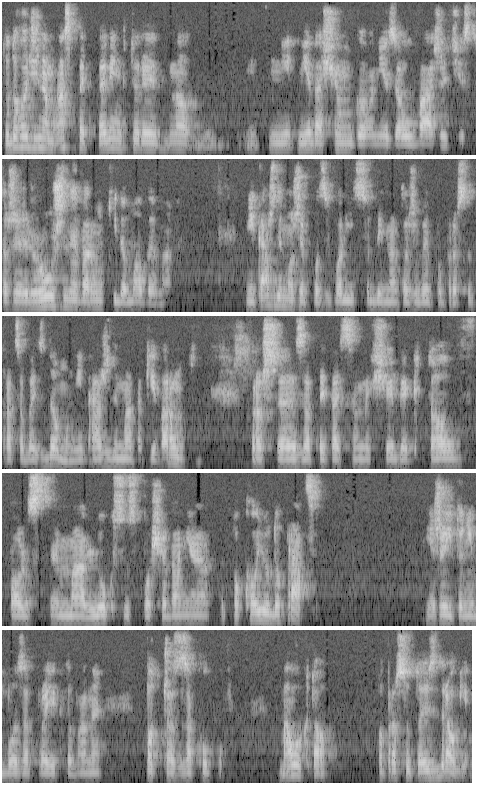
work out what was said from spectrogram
Tu dochodzi nam aspekt pewien, który no, nie, nie da się go nie zauważyć. Jest to, że różne warunki domowe mamy. Nie każdy może pozwolić sobie na to, żeby po prostu pracować z domu. Nie każdy ma takie warunki. Proszę zapytać samych siebie, kto w Polsce ma luksus posiadania pokoju do pracy, jeżeli to nie było zaprojektowane podczas zakupów. Mało kto. Po prostu to jest drogie.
